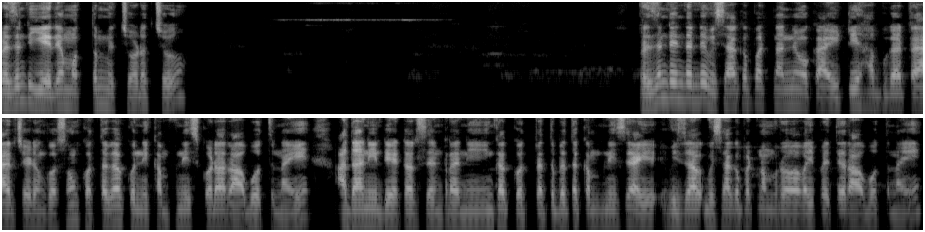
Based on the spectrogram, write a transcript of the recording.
ప్రజెంట్ ఈ ఏరియా మొత్తం మీరు చూడొచ్చు. ప్రజెంట్ ఏంటంటే విశాఖపట్నాన్ని ఒక ఐటీ హబ్గా తయారు చేయడం కోసం కొత్తగా కొన్ని కంపెనీస్ కూడా రాబోతున్నాయి. అదాని డేటా సెంటర్ అని ఇంకా కొత్త పెద్ద పెద్ద కంపెనీస్ విశా విశాఖపట్నం వైపు అయితే రాబోతున్నాయి.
